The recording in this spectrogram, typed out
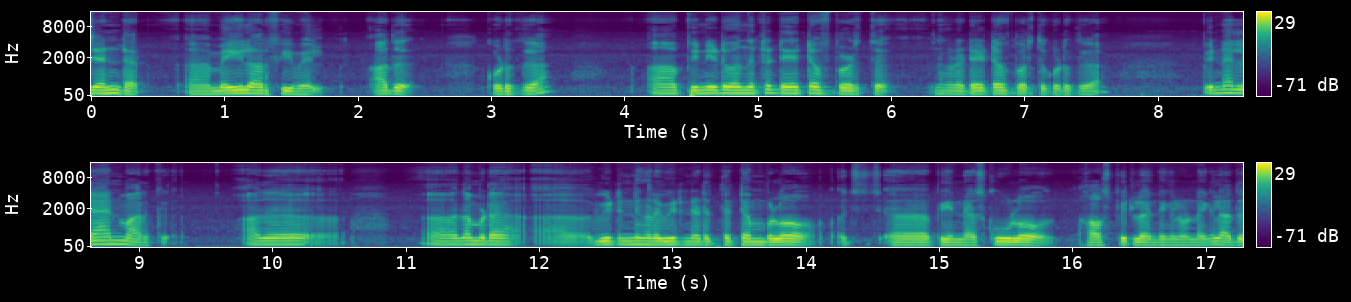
ജെൻഡർ മെയിൽ ഓർ ഫീമെയിൽ അത് കൊടുക്കുക. പിന്നീട് വന്നിട്ട് ഡേറ്റ് ഓഫ് ബർത്ത് നിങ്ങളുടെ ഡേറ്റ് ഓഫ് ബർത്ത് കൊടുക്കുക. പിന്നെ ലാൻഡ് മാർക്ക് അത് നമ്മുടെ വീട്ടിൽ നിങ്ങളുടെ വീടിന്റെ അടുത്ത് ടെമ്പിളോ പിന്നെ സ്കൂളോ ഹോസ്പിറ്റലോ എന്തെങ്കിലും ഉണ്ടെങ്കിൽ അത്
